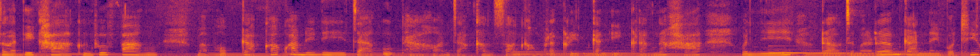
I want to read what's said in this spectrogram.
สวัสดีค่ะ คุณผู้ฟังมาพบกับข้อความดีๆ จากอุทาหรณ์จากคำสอนของพระคริสต์กันอีกครั้งนะคะ วันนี้เราจะมาเริ่มกันในบทที่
